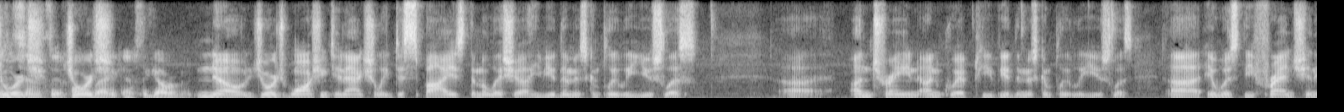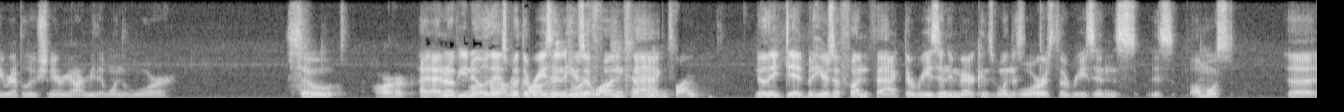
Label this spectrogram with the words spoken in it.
George- citizens that George- back against the government. No, George Washington actually despised the militia. He viewed them as completely useless, uh, untrained, unquipped. He viewed them as completely useless. Uh, it was the French and the Revolutionary Army that won the war. So our I, I don't know if you know this, but the reason here's a fun fact. No, they did, but here's a fun fact: the reason the Americans won this war is the reasons is almost uh,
